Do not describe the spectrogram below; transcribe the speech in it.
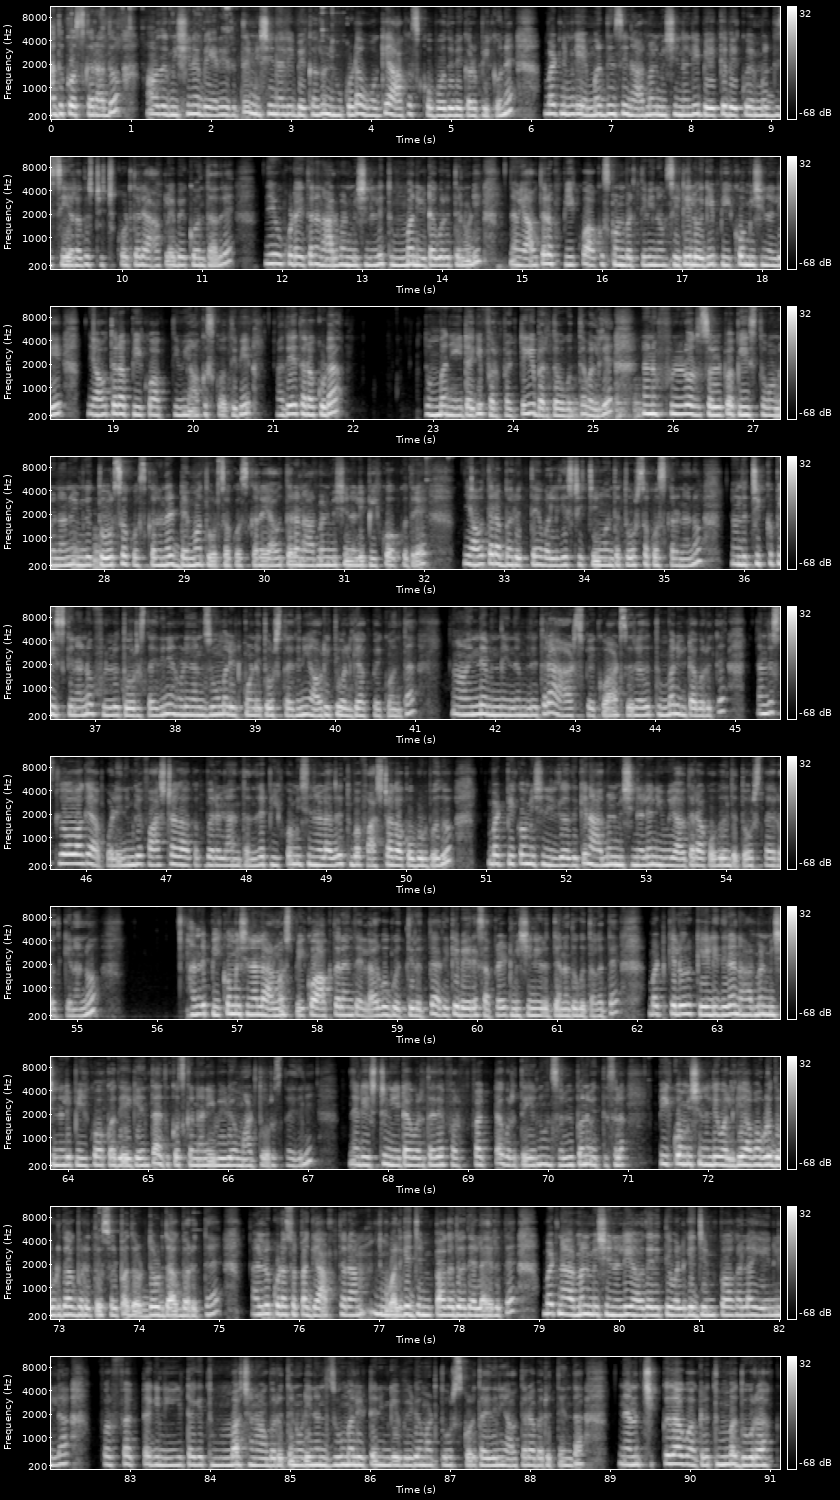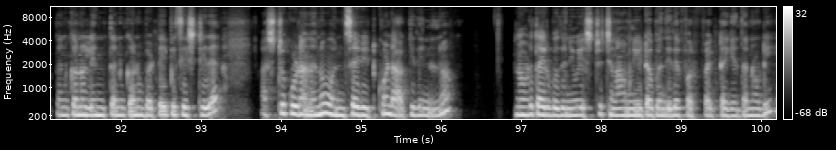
ಅದಕ್ಕೋಸ್ಕರ ಅದು ಅದು ಮಿಷಿನೇ ಬೇರೆ ಇರುತ್ತೆ. ಮಿಷಿನಲ್ಲಿ ಬೇಕಾದರೂ ನೀವು ಕೂಡ ಹೋಗಿ ಹಾಕಿಸ್ಕೋಬೋದು ಬೇಕಾದ್ರೂ ಪೀಕೋನೇ ಬಟ್ ನಿಮಗೆ ಎಮರ್ಜೆನ್ಸಿ ನಾರ್ಮಲ್ ಮಿಷಿನಲ್ಲಿ ಬೇಕೇ ಬೇಕು. ಎಮರ್ಜೆನ್ಸಿ ಯಾರಾದರೂ ಸ್ಟಿಚ್ ಕೊಡ್ತಾರೆ, ಹಾಕಲೇಬೇಕು ಅಂತಾದರೆ ನೀವು ಕೂಡ ಈ ಥರ ನಾರ್ಮಲ್ ಮಿಷಿನಲ್ಲಿ ತುಂಬ ನೀಟಾಗಿ ಬರುತ್ತೆ ನೋಡಿ. ನಾವು ಯಾವ ಥರ ಪೀಕೋ ಹಾಕಿಸ್ಕೊಂಡು ಬರ್ತೀವಿ, ನಾವು ಸಿಟೀಲಿ ಹೋಗಿ ಪೀಕೋ ಮಿಷಿನಲ್ಲಿ ಯಾವ ಥರ ಪೀಕೋ ಹಾಕ್ತೀವಿ, ಹಾಕಿಸ್ಕೋತೀವಿ, ಅದೇ ಥರ ಕೂಡ ತುಂಬ ನೀಟಾಗಿ ಪರ್ಫೆಕ್ಟಾಗಿ ಬರ್ತಾ ಹೋಗುತ್ತೆ ಒಳಗೆ ನಾನು ಫುಲ್ಲು ಅದು ಸ್ವಲ್ಪ ಪೀಸ್ ತೊಗೊಂಡು ನಾನು ನಿಮಗೆ ತೋರ್ಸೋಕ್ಕೋಸ್ಕರ ಅಂದರೆ ಡೆಮೋ ತೋರ್ಸೋಕ್ಕೋಸ್ಕರ ಯಾವ ಥರ ನಾರ್ಮಲ್ ಮಿಷಿನಲ್ಲಿ ಪೀಕು ಹಾಕಿದ್ರೆ ಯಾವ ಥರ ಬರುತ್ತೆ ಹೊಲಿಗೆ ಸ್ಟಿಚಿಂಗ್ ಅಂತ ತೋರ್ಸೋಕ್ಕೋಸ್ಕರ ನಾನು ಒಂದು ಚಿಕ್ಕ ಪೀಸ್ಗೆ ನಾನು ಫುಲ್ಲು ತೋರಿಸ್ತಾ ಇದ್ದೀನಿ. ನೋಡಿ, ನಾನು ಝೂಮಲ್ಲಿ ಇಟ್ಕೊಂಡೆ ತೋರಿಸ್ತಾ ಇದ್ದೀನಿ ಯಾವ ರೀತಿ ಹೊಲಿಗೆ ಹಾಕಬೇಕು ಅಂತ. ಹಿಂದೆ ಮುಂದೆ ಹಿಂದೆ ಮುಂದೆ ಈ ಥರ ಆಡಿಸ್ಬೇಕು. ಆಡಿಸಿದ್ರೆ ಅದು ತುಂಬ ನೀಟಾಗಿ ಬರುತ್ತೆ. ಅಂದರೆ ಸ್ಲೋವಾಗೇ ಹಾಕ್ಕೊಳ್ಳಿ. ನಿಮಗೆ ಫಾಸ್ಟಾಗಿ ಹಾಕೋಕ್ಕೆ ಬರಲ್ಲ ಅಂತಂದರೆ ಪಿಕೋ ಮಿಷಿನಲ್ಲಾದರೆ ತುಂಬ ಫಾಸ್ಟಾಗಿ ಹಾಕೋಬಿಡ್ಬೋದು ಬಟ್ ಪಿಕೋ ಮಿಷಿನ್ ಇಲ್ಲದೋದಕ್ಕೆ ನಾರ್ಮಲ್ ಮಿಷಿನಲ್ಲೇ ನೀವು ಯಾವ ಥರ ಹಾಕೋಬೋದು ಅಂತ ತೋರಿಸ್ತಾ ಇರೋದಕ್ಕೆ ನಾನು. ಅಂದರೆ ಪಿಕೋ ಮಿಷಿನಲ್ಲಿ ಆಲ್ಮೋಸ್ಟ್ ಪೀಕೋ ಹಾಕ್ತಾರೆ ಅಂತ ಎಲ್ಲರಿಗೂ ಗೊತ್ತಿರುತ್ತೆ. ಅದಕ್ಕೆ ಬೇರೆ ಸಪ್ರೇಟ್ ಮಿಷಿನ್ ಇರುತ್ತೆ ಅನ್ನೋದು ಗೊತ್ತಾಗುತ್ತೆ. ಬಟ್ ಕೆಲವರು ಕೇಳಿದ್ದೀರಾ ನಾರ್ಮಲ್ ಮಿಷಿನಲ್ಲಿ ಪೀಕೋ ಹಾಕೋದು ಹೇಗೆ ಅಂತ? ಅದಕ್ಕೋಸ್ಕರ ನಾನು ಈ ವಿಡಿಯೋ ಮಾಡಿ ತೋರಿಸ್ತಾ ಇದ್ದೀನಿ. ನೋಡಿ ಎಷ್ಟು ನೀಟಾಗಿ ಬರ್ತಾಯಿದೆ ಪರ್ಫೆಕ್ಟಾಗಿ ಬರುತ್ತೆ. ಏನು ಒಂದು ಸ್ವಲ್ಪನೂ ವ್ಯತ್ಯಾಸಲ್ಲ ಪೀಕೋ ಮಿಷಿನಲ್ಲಿ ಹೊಲಿಗೆ ಯಾವಾಗಲೂ ದೊಡ್ಡದಾಗಿ ಬರುತ್ತೆ, ಸ್ವಲ್ಪ ದೊಡ್ಡ ದೊಡ್ಡದಾಗಿ ಬರುತ್ತೆ. ಅಲ್ಲೂ ಕೂಡ ಸ್ವಲ್ಪ ಗ್ಯಾಪ್ ಥರ ಹೊಲಿಗೆ ಜಂಪ್ ಆಗೋದು ಅದೆಲ್ಲ ಇರುತ್ತೆ. ಬಟ್ ನಾರ್ಮಲ್ ಮಿಷಿನಲ್ಲಿ ಯಾವುದೇ ರೀತಿ ಹೊಲಿಗೆ ಜಿಂಪ್ ಆಗೋಲ್ಲ, ಏನಿಲ್ಲ. ಪರ್ಫೆಕ್ಟಾಗಿ ನೀಟಾಗಿ ತುಂಬ ಚೆನ್ನಾಗಿ ಬರುತ್ತೆ. ನೋಡಿ, ನಾನು ಝೂಮಲ್ಲಿ ಇಟ್ಟೆ, ನಿಮಗೆ ವೀಡಿಯೋ ಮಾಡಿ ತೋರಿಸ್ಕೊಡ್ತಾ ಇದ್ದೀನಿ ಯಾವ ಥರ ಬರುತ್ತೆ ಅಂತ. ನಾನು ಚಿಕ್ಕದಾಗೂ ಹಾಕಿಲ್ಲ ತುಂಬ ದೂರ ತನಕನೂ ಲೆಂತ್ ತನಕನೂ ಬಟ್ಟೆ ಪೀಸ್ ಎಷ್ಟಿದೆ, ಅಷ್ಟು ಕೂಡ ನಾನು ಒಂದು ಸೈಡ್ ಇಟ್ಕೊಂಡು ಹಾಕಿದ್ದೀನಿ ನಾನು. ನೋಡ್ತಾ ಇರ್ಬೋದು, ನೀವು ಎಷ್ಟು ಚೆನ್ನಾಗಿ ನೀಟಾಗಿ ಬಂದಿದೆ ಪರ್ಫೆಕ್ಟಾಗಿ ಅಂತ ನೋಡಿ.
